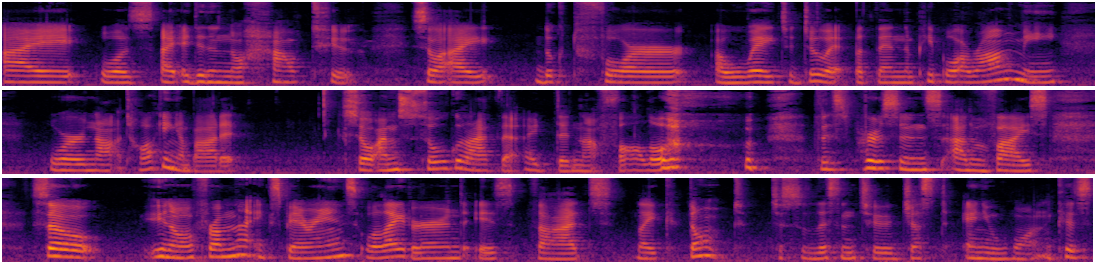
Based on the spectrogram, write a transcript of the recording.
I was I, I didn't know how to. So I looked for a way to do it, but then the people around me were not talking about it. So I'm so glad that I did not follow this person's advice. So, you know, from that experience, what I learned is that, like, don't just listen to just anyone because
